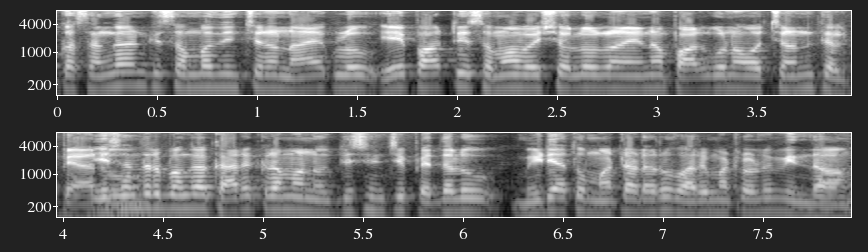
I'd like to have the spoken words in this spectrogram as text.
ఒక సంఘానికి సంబంధించిన నాయకులు ఏ పార్టీ సమావేశాలలోనైనా పాల్గొనవచ్చునని తెలిపారు. ఈ సందర్భంగా కార్యక్రమాన్ని ఉద్దేశించి పెద్దలు మీడియాతో మాట్లాడారు. వారి మాటలను విందాం.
